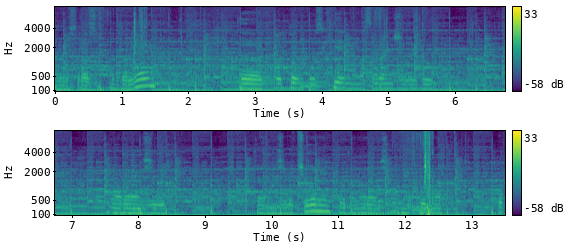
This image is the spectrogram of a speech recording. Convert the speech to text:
мы его сразу удаляем. Так, потом по схеме у нас оранжевый был. Оранжевый. Это оранжево-черный. Вот он оранжевый. У нас был на, оп,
